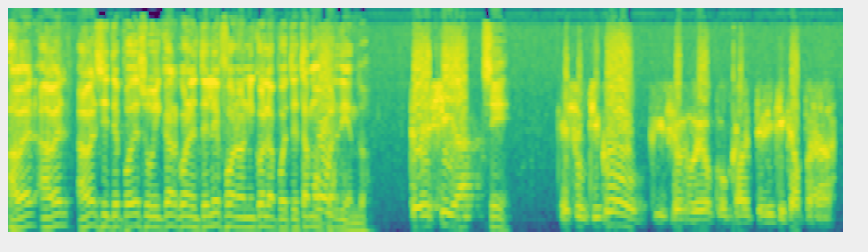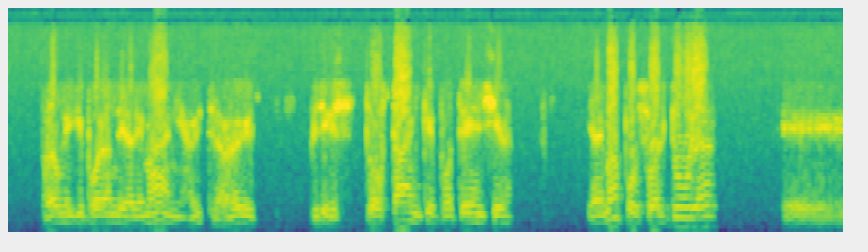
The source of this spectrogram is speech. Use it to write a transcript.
a ver, a ver, a ver si te podés ubicar con el teléfono, Nicola, pues te estamos perdiendo. Te decía sí. que es un chico que yo lo veo con características para, para un equipo grande de Alemania, ¿viste? La verdad que, viste que es todo tanque, potencia, y además por su altura, eh,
